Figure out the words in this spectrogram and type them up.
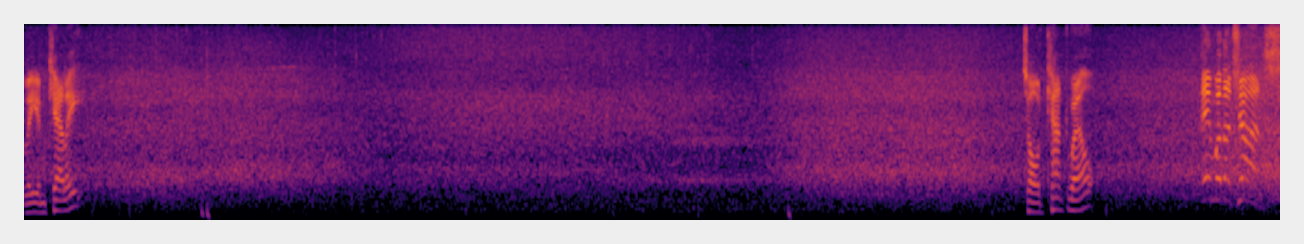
Liam Kelly. Todd Cantwell. In with a chance.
